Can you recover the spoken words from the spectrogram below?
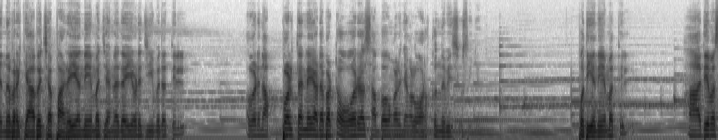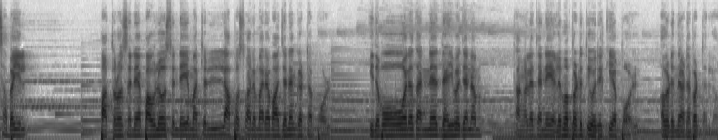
എന്ന് പ്രഖ്യാപിച്ച പഴയ നിയമ ജനതയുടെ ജീവിതത്തിൽ അവിടുന്ന് അപ്പോൾ തന്നെ ഇടപെട്ട ഓരോ സംഭവങ്ങളും ഞങ്ങൾ ഓർക്കുന്നു വിശ്വസിക്കുന്നു. പുതിയ നിയമത്തിൽ ആദിമസഭയിൽ പത്രോസിന്റെയും പൗലോസിന്റെയും മറ്റെല്ലാ അപ്പസ്വാലന്മാരെ വചനം കേട്ടപ്പോൾ ഇതുപോലെ തന്നെ ദൈവജനം തങ്ങളെ തന്നെ എളിമപ്പെടുത്തി ഒരുക്കിയപ്പോൾ അവിടുന്ന് ഇടപെട്ടല്ലോ.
